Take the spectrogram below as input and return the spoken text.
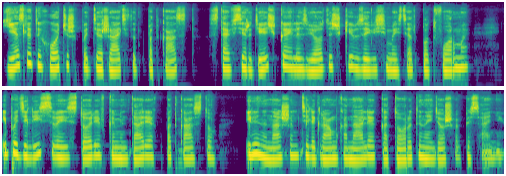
Если ты хочешь поддержать этот подкаст, ставь сердечко или звездочки в зависимости от платформы и поделись своей историей в комментариях к подкасту или на нашем телеграм-канале, который ты найдешь в описании.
